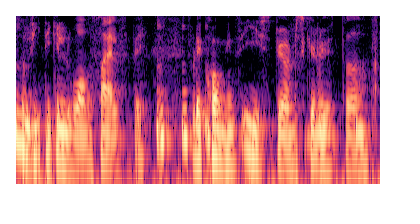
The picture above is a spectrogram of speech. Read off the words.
så fikk de ikke lov å seile forbi. Fordi kongens isbjørn skulle ut og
